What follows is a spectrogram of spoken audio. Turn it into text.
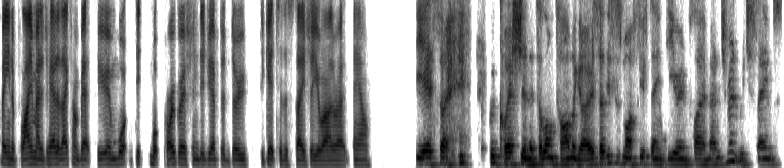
being a play manager? How did that come about for you, and what did, what progression did you have to do to get to the stage that you are at now? Yeah, so good question. It's a long time ago. So this is my 15th year in player management, which seems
